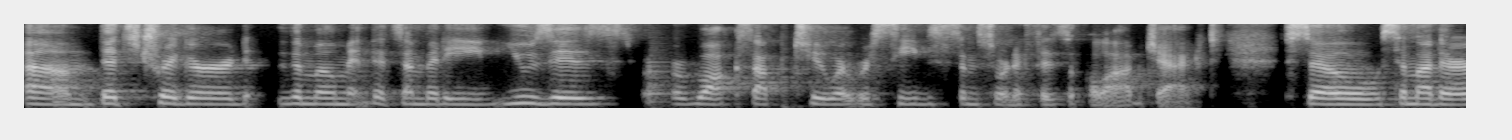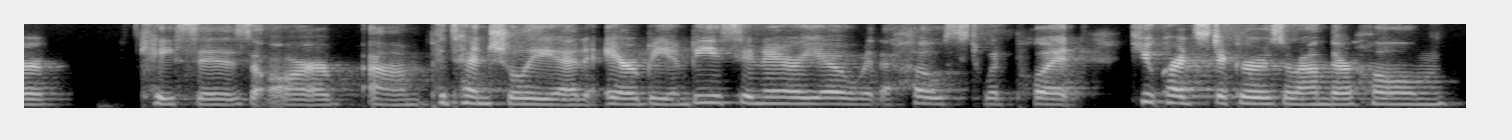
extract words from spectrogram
um, that's triggered the moment that somebody uses or walks up to or receives some sort of physical object. So, some other cases are um, potentially an Airbnb scenario where the host would put cue card stickers around their home.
